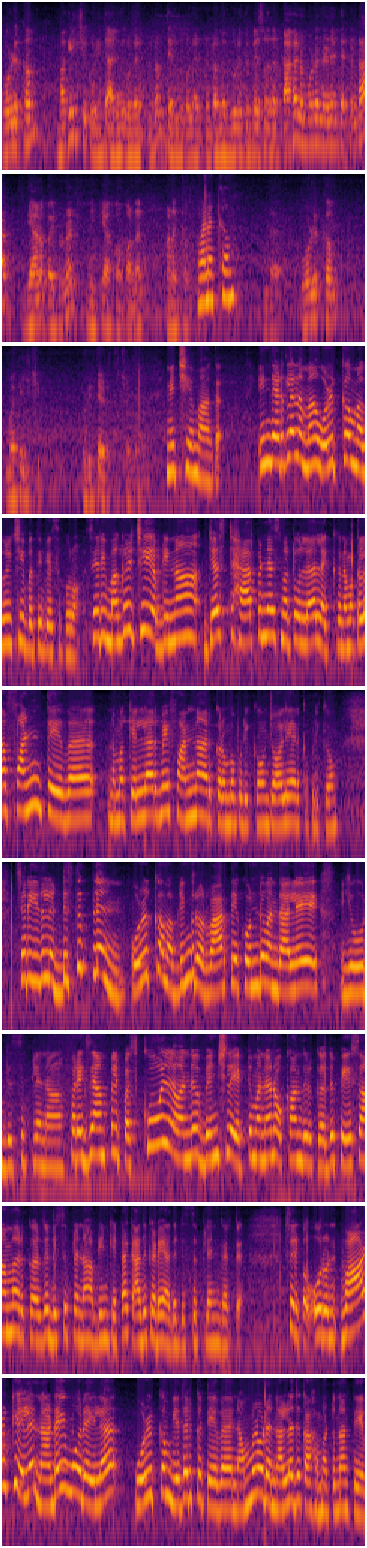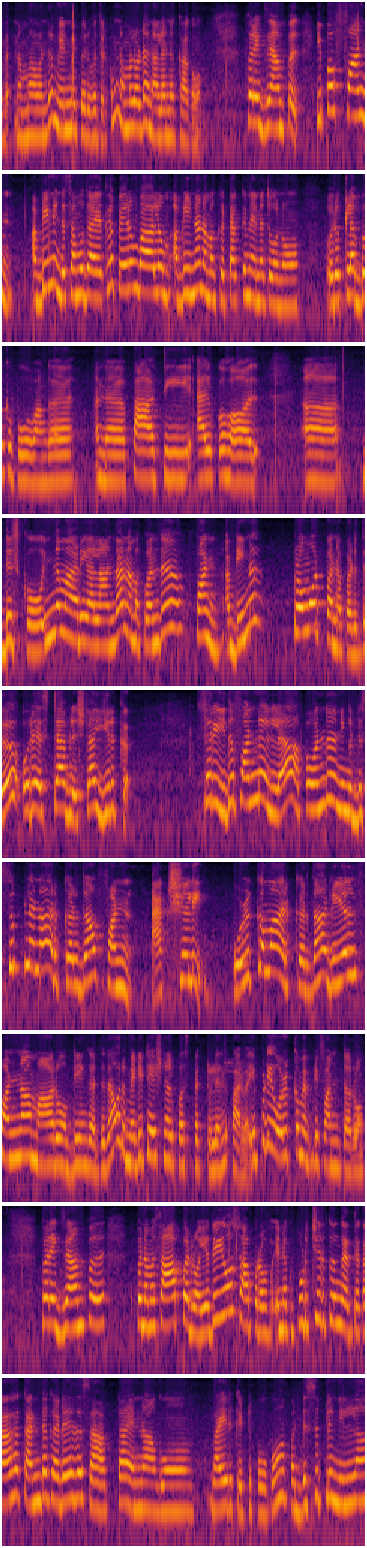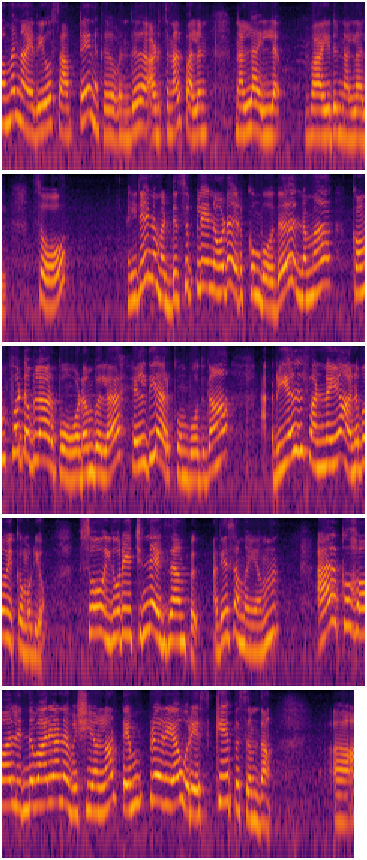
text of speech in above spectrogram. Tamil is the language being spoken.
ஒழுக்கம் மகிழ்ச்சி குறித்து அறிந்து கொள்ள இருக்கின்றோம் தெரிந்து கொள்ள இருக்கின்றோம். இது குறித்து பேசுவதற்காக நம்முடன் இணைந்திருக்கின்றார் தியான பயிற்றுனர் நித்யா கோபாலன். வணக்கம். வணக்கம். இந்த ஒழுக்கம் மகிழ்ச்சி குறித்து எடுத்து சொல்லுங்கள். நிச்சயமாக. இந்த இடத்துல நம்ம ஒழுக்க மகிழ்ச்சியை பற்றி பேச போகிறோம் சரி மகிழ்ச்சி அப்படின்னா ஜஸ்ட் ஹாப்பினஸ் மட்டும் இல்லை லைக் நமக்கெல்லாம் ஃபன் தேவை. நமக்கு எல்லாருக்குமே ஃபன்னாக இருக்க ரொம்ப பிடிக்கும் ஜாலியாக இருக்க பிடிக்கும். சரி இதில் டிசிப்ளின் ஒழுக்கம் அப்படிங்கிற ஒரு வார்த்தையை கொண்டு வந்தாலே ஐயோ டிசிப்ளினா ஃபார் எக்ஸாம்பிள் இப்போ ஸ்கூலில் வந்து பெஞ்சில் எட்டு மணி நேரம் உட்காந்து இருக்கிறது பேசாமல் இருக்கிறது டிசிப்ளினா அப்படின்னு கேட்டால் அது கிடையாது டிசிப்ளின்ங்கிறது சரி இப்போ ஒரு வாழ்க்கையில் நடைமுறையில் ஒழுக்கம் எதற்கு தேவை? நம்மளோட நல்லதுக்காக மட்டும்தான் தேவை. நம்ம வந்து மேன்மை பெறுவதற்கும் நம்மளோட நலனுக்காகவும். ஃபார் எக்ஸாம்பிள் இப்போ ஃபன் அப்படின்னு இந்த சமுதாயத்தில் பெரும்பாலும் அப்படின்னா நமக்கு டக்குன்னு என்ன தோணும்? ஒரு கிளப்புக்கு போவாங்க. அந்த பார்ட்டி ஆல்கோஹால் டிஸ்கோ இந்த மாதிரியெல்லாம் தான் நமக்கு வந்து ஃபன் அப்படின்னு ப்ரொமோட் பண்ணப்படுது. ஒரு எஸ்டாப்ளிஷ்டாக இருக்குது சரி இது ஃபன்னு இல்லை. அப்போ வந்து நீங்கள் டிசிப்ளினாக இருக்கிறது தான் ஃபன் ஆக்சுவலி ஒழுக்கமாக இருக்கிறது தான் ரியல் ஃபன்னாக மாறும் அப்படிங்கிறது தான் ஒரு மெடிடேஷனல் பர்ஸ்பெக்டிவ்லேருந்து பார்வை. எப்படி ஒழுக்கம் எப்படி ஃபன் தரும்? ஃபார் எக்ஸாம்பிள் இப்போ நம்ம சாப்பிட்றோம். எதையோ சாப்பிட்றோம். எனக்கு பிடிச்சிருக்குங்கிறதுக்காக கண்ட கடையதை சாப்பிட்டா என்ன ஆகும்? வயிறு கெட்டு போகும். அப்போ டிசிப்ளின் இல்லாமல் நான் எதையோ சாப்பிட்டேன். எனக்கு வந்து அடுத்த நாள் பலன் நல்லா இல்லை. வயிறு நல்லா இல்லை. ஸோ இதே நம்ம டிசிப்ளினோடு இருக்கும்போது நம்ம கம்ஃபர்டபுளாக இருப்போம். உடம்புல ஹெல்த்தியாக இருக்கும்போது தான் ரியல் ஃபன்னையும் அனுபவிக்க முடியும். ஸோ இது ஒரு சின்ன எக்ஸாம்பிள் அதே சமயம் ஆல்கஹால் இந்த மாதிரியான விஷயம்லாம் டெம்ப்ரரியாக ஒரு எஸ்கேப்பிசம் தான்.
